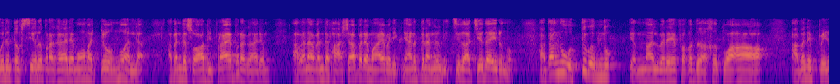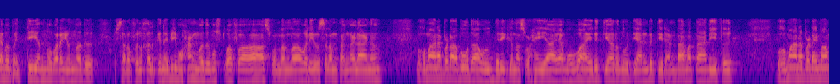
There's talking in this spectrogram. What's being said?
ഒരു തഫ്സീർ പ്രകാരമോ മറ്റോ ഒന്നുമല്ല. അവന്റെ സ്വാഭിപ്രായ പ്രകാരം അവൻ അവന്റെ ഭാഷാപരമായ പരിജ്ഞാനത്തിന് അങ്ങ് വെച്ച് കാച്ചിയതായിരുന്നു. അതങ്ങ് ഒത്തുവന്നു. എന്നാൽ വരെ ഫഹദ് അഖ്ത്വഅ. അവന് പിഴവ് പറ്റി എന്ന് പറയുന്നത് ഷറഫുൽ ഹൽക്ക് നബി മുഹമ്മദ് മുസ്തഫ സ്വല്ലല്ലാഹു അലൈഹി വസല്ലം തങ്ങളാണ്. ബഹുമാനപ്പെട്ട അബൂദ ഉദ്ധരിക്കുന്ന സ്വഹയായ മൂവായിരത്തി അറുന്നൂറ്റി അൻപത്തി രണ്ടാമത്തെ ഹദീസ് ബഹുമാനപ്പെട്ട ഇമാം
